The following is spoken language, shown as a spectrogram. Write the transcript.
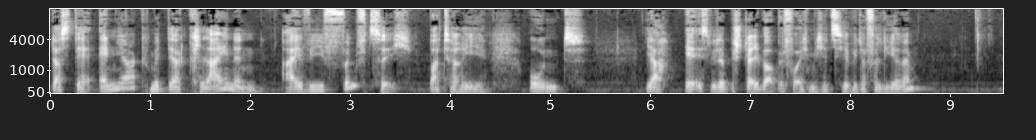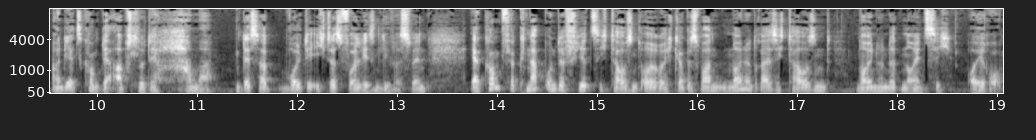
dass der ENIAC mit der kleinen IV50 Batterie und ja, er ist wieder bestellbar, bevor ich mich jetzt hier wieder verliere. Und jetzt kommt der absolute Hammer. Und deshalb wollte ich das vorlesen, lieber Sven. Er kommt für knapp unter 40.000 Euro. Ich glaube, es waren 39.990 Euro.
